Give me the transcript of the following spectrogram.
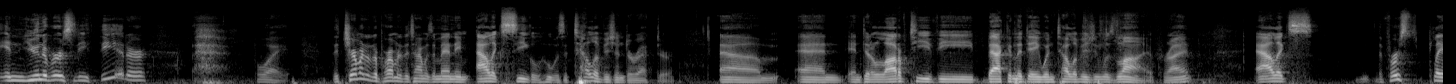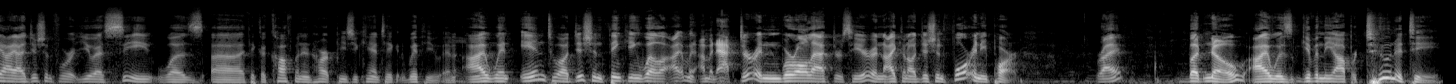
in university theater, boy, the chairman of the department at the time was a man named Alex Siegel, who was a television director, um, and and did a lot of TV back in the day when television was live. Right, Alex. The first play I auditioned for at USC was, uh, I think, a Kaufman and Hart piece, You Can't Take It With You. And I went into audition thinking, well, I'm, I'm an actor, and we're all actors here, and I can audition for any part right? But no, I was given the opportunity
